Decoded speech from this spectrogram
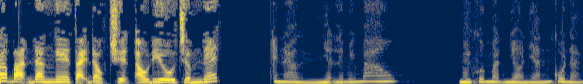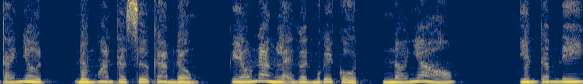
Các bạn đang nghe tại đọc truyện audio.net Nàng nhận lấy bánh bao. Nhìn khuôn mặt nhỏ nhắn của nàng tái nhợt, đường hoan thật sự cảm động, kéo nàng lại gần một cây cột, nói nhỏ. Yên tâm đi,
